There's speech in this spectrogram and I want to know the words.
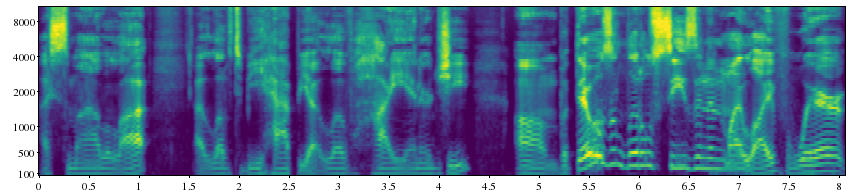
I smile a lot. I love to be happy. I love high energy. Um, but there was a little season in my life where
